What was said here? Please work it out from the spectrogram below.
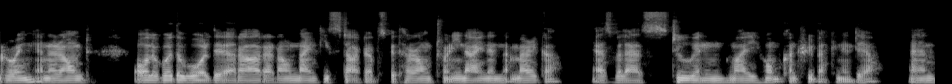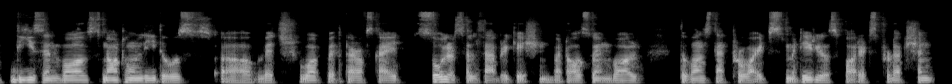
growing, and around all over the world there are around 90 startups with around 29 in America, as well as two in my home country back in India. And these involves not only those uh, which work with perovskite solar cell fabrication, but also involve the ones that provides materials for its production,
